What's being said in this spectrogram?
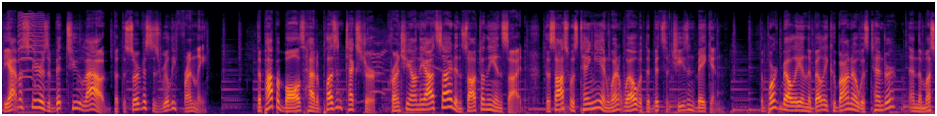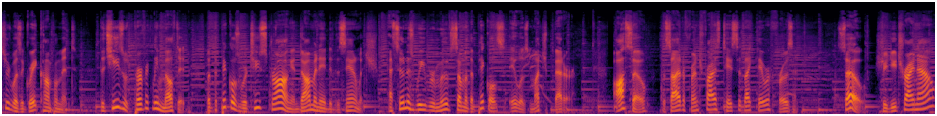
The atmosphere is a bit too loud, but the service is really friendly. The Papa Balls had a pleasant texture, crunchy on the outside and soft on the inside. The sauce was tangy and went well with the bits of cheese and bacon. The pork belly and the belly cubano was tender, and the mustard was a great complement. The cheese was perfectly melted, but the pickles were too strong and dominated the sandwich. As soon as we removed some of the pickles, it was much better. Also, the side of french fries tasted like they were frozen. So, should you try now?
